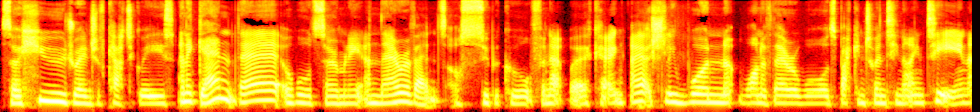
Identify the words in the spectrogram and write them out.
So, a huge range of categories. And again, their award ceremony and their events are super cool for networking. I actually won one of their awards back in 2019,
